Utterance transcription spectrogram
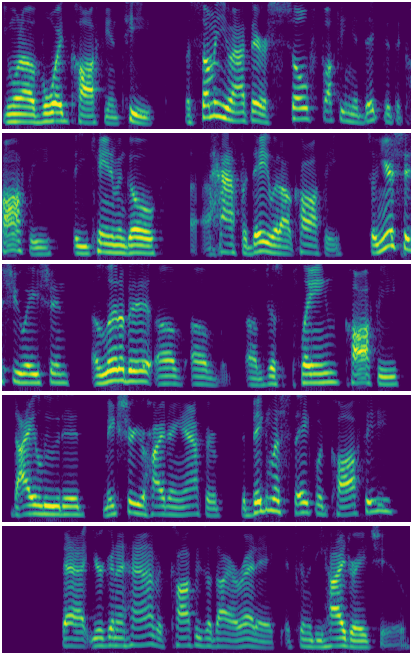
you want to avoid coffee and tea. But some of you out there are so fucking addicted to coffee that you can't even go a half a day without coffee. So in your situation, a little bit of, of, of just plain coffee, diluted, make sure you're hydrating after. The big mistake with coffee that you're going to have is coffee is a diuretic. It's going to dehydrate you.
